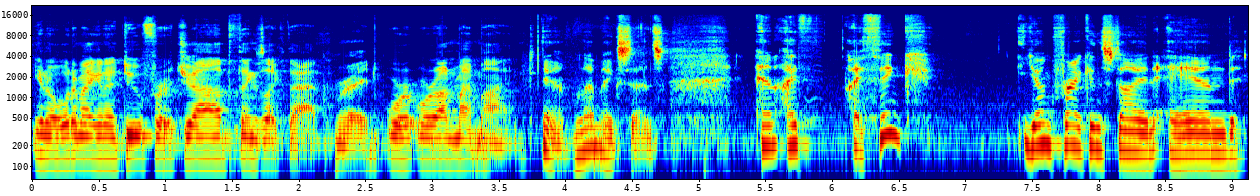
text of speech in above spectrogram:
you know, what am I going to do for a job, things like that. Right. were, were on my mind. Yeah, well, that makes sense. And I, th- I think Young Frankenstein and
